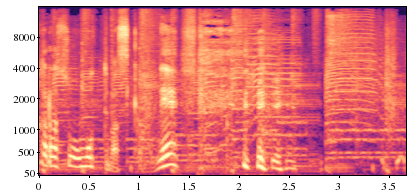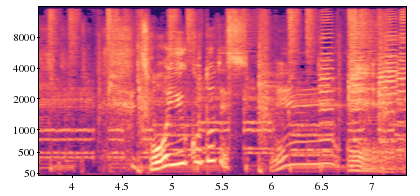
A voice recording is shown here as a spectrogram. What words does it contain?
からそう思ってますからね。そういうことですよね、えー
